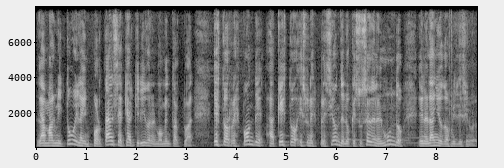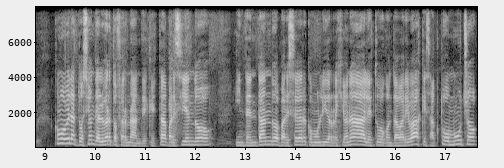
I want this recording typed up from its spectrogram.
la magnitud y la importancia que ha adquirido en el momento actual. Esto responde a que esto es una expresión de lo que sucede en el mundo en el año 2019. ¿Cómo ve la actuación de Alberto Fernández, que está apareciendo, intentando aparecer como un líder regional, estuvo con Tabaré Vázquez, actuó mucho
